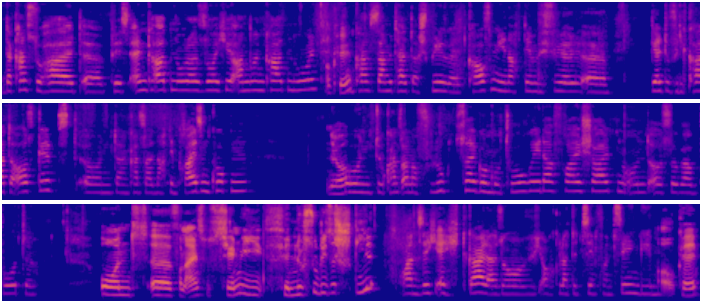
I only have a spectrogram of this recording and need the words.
Da kannst du halt äh, PSN-Karten oder solche anderen Karten holen Okay. und kannst damit halt das Spielgeld kaufen, je nachdem wie viel äh, Geld du für die Karte ausgibst. Und dann kannst du halt nach den Preisen gucken. Ja. Und du kannst auch noch Flugzeuge und Motorräder freischalten und auch sogar Boote. Und äh, von 1 bis 10, wie findest du dieses Spiel? An sich echt geil, also würde ich auch glatte 10 von 10 geben. Okay.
